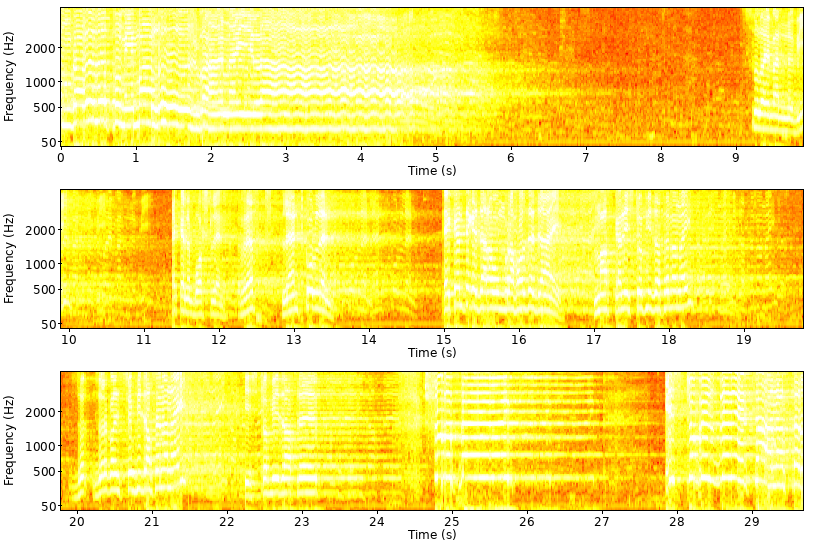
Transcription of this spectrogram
আমরা যে তুমি মানুষ বানাইলা। সুলাইমান নবী এখানে বসলেন রেস্ট ল্যান্ড করলেন। এখান থেকে যারা উমরা হজে যায়, মাঝখানে স্টফিজ আছে না নাই? যেরকম স্টফিজ আছে না নাই? স্টফিজ আছে। শুধু তাই দিলে চা নাস্তার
